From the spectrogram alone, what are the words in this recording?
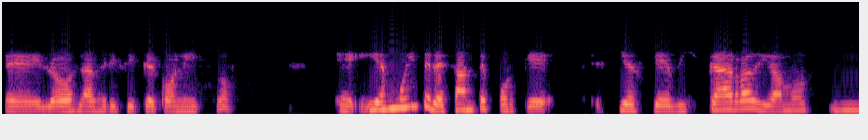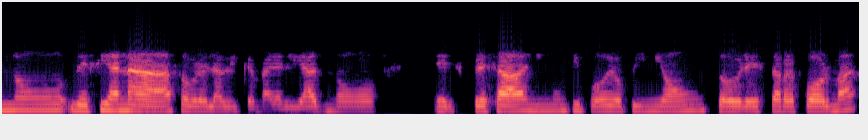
eh, luego las verifiqué con Ipsos. Eh, y es muy interesante porque si es que Vizcarra, digamos, no decía nada sobre la bicameralidad, no expresaba ningún tipo de opinión sobre esta reforma,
